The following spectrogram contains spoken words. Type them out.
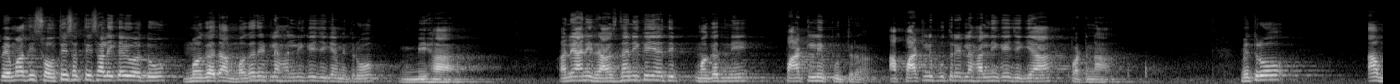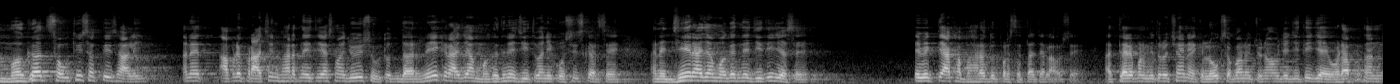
તો એમાંથી સૌથી શક્તિશાળી કયું હતું? મગધ. આ મગધ એટલે હાલની કઈ જગ્યા મિત્રો? બિહાર. અને આની રાજધાની કઈ હતી મગધની? પાટલીપુત્ર. આ પાટલીપુત્ર એટલે હાલની કઈ જગ્યા? પટના. મિત્રો, આ મગધ સૌથી શક્તિશાળી અને આપણે પ્રાચીન ભારતના ઇતિહાસમાં જોઈશું તો દરેક રાજા મગધને જીતવાની કોશિશ કરશે અને જે રાજા મગધને જીતી જશે એ વ્યક્તિ આખા ભારત ઉપર સત્તા ચલાવશે. અત્યારે પણ મિત્રો છે ને કે લોકસભાનો ચુનાવ જે જીતી જાય, વડાપ્રધાન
